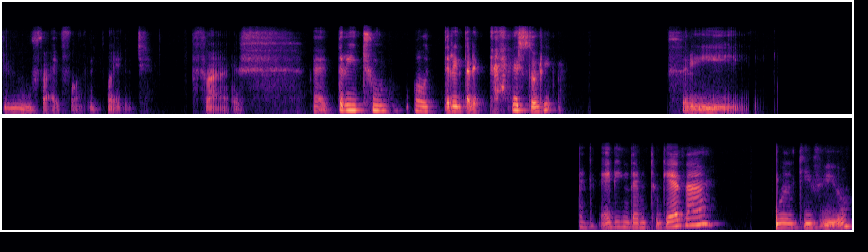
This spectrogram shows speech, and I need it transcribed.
Two five one point five, uh, three or three three. Sorry, three. and adding them together will give you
